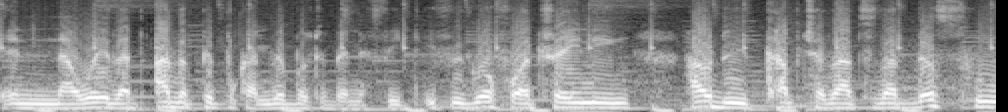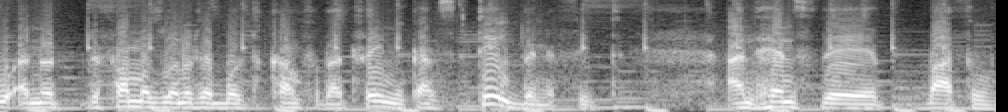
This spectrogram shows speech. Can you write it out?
in a way that other people can be able to benefit. If we go for a training, how do we capture that so that those who are not, the farmers who are not able to come for that training can still benefit? And hence the birth of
